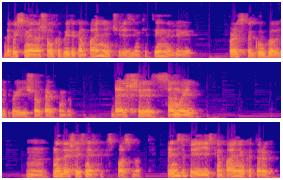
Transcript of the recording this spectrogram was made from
Допустим, я нашел какую-то компанию через LinkedIn или просто Google, либо еще как-нибудь. Дальше самый... Ну, дальше есть несколько способов. В принципе, есть компании, у которых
